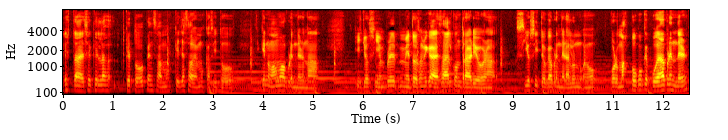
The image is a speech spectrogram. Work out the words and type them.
está ese que, la, que todos pensamos que ya sabemos casi todo y que no vamos a aprender nada. Y yo siempre meto eso en mi cabeza al contrario, ¿verdad? Sí o sí tengo que aprender algo nuevo. Por más poco que pueda aprender,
